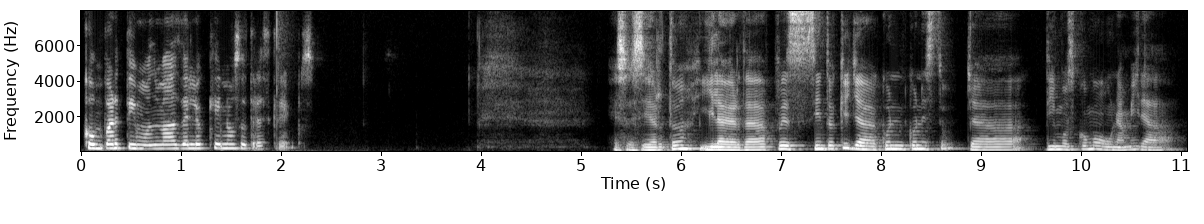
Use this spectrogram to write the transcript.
Compartimos más de lo que nosotras creemos. Eso es cierto. Y la verdad, pues siento que ya con, con esto ya dimos como una mirada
